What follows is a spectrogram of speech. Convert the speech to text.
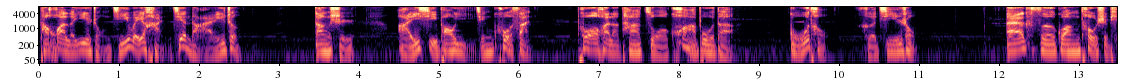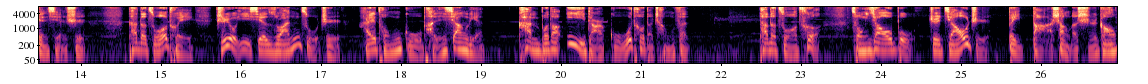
他患了一种极为罕见的癌症，当时癌细胞已经扩散，破坏了他左胯部的骨头和肌肉。X 光透视片显示，他的左腿只有一些软组织，还同骨盆相连，看不到一点骨头的成分。他的左侧从腰部至脚趾被打上了石膏，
